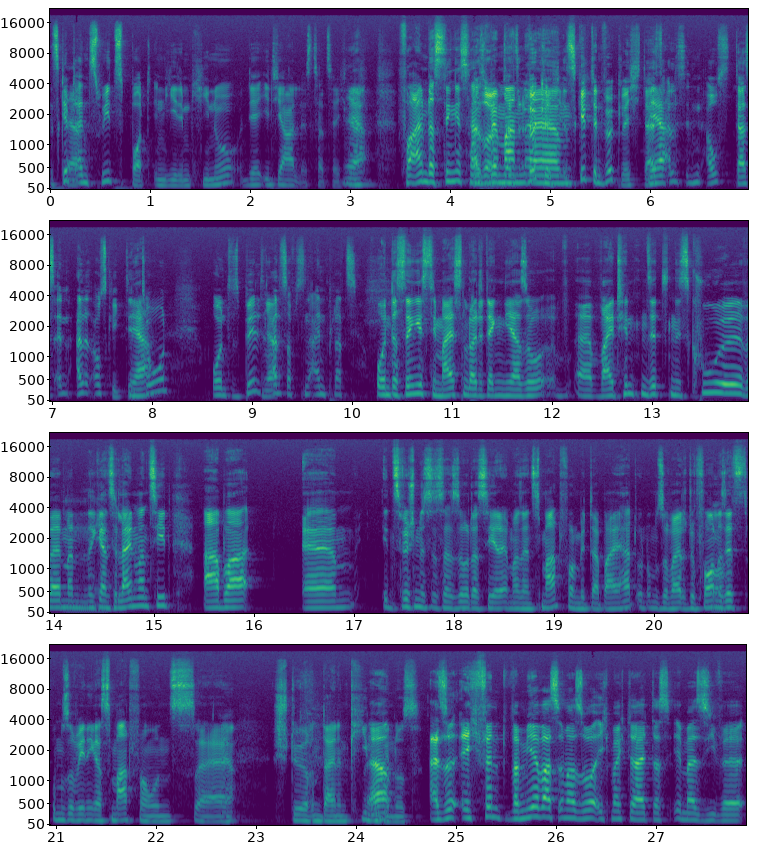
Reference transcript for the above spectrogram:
Es gibt Ja. einen Sweet Spot in jedem Kino, der ideal ist tatsächlich. Ja. Vor allem das Ding ist halt, Also wenn man. wirklich, ähm, es gibt den wirklich. Da ja. ist alles, in, aus, da ist alles ausgelegt. Der Ja. Ton und das Bild, Ja. alles auf diesen einen Platz. Und das Ding ist, die meisten Leute denken ja so, äh, weit hinten sitzen ist cool, weil man eine ganze Leinwand sieht. Aber ähm, inzwischen ist es ja so, dass jeder immer sein Smartphone mit dabei hat. Und umso weiter du vorne Oh. sitzt, umso weniger Smartphones äh, Ja. Stören deinen ja, Kinogenuss. also ich finde, bei mir war es immer so, ich möchte halt das immersive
